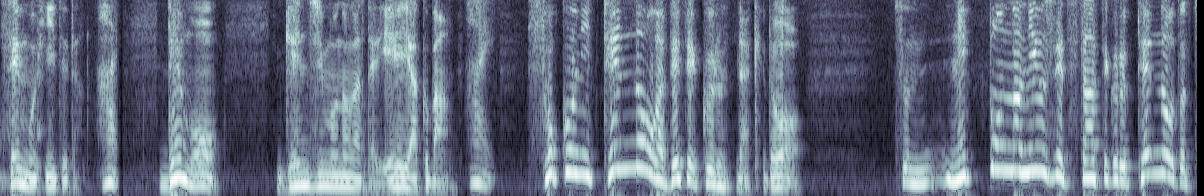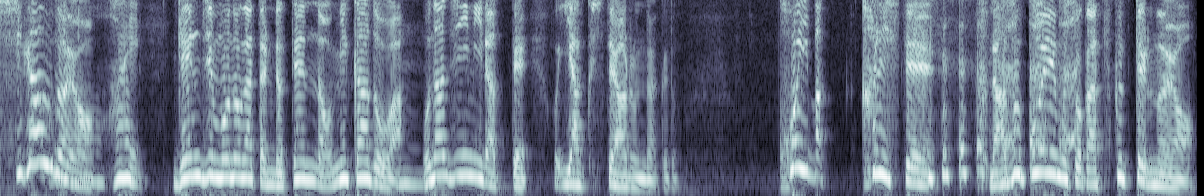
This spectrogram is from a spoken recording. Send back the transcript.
線を引いてた。はい。でも、源氏物語英訳版。はい。そこに天皇が出てくるんだけど、その日本のニュースで伝わってくる天皇と違うのよ。はい。源氏物語の天皇、帝は同じ意味だって訳してあるんだけど、恋ばっかりして、ラブポエムとか作ってるのよ。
